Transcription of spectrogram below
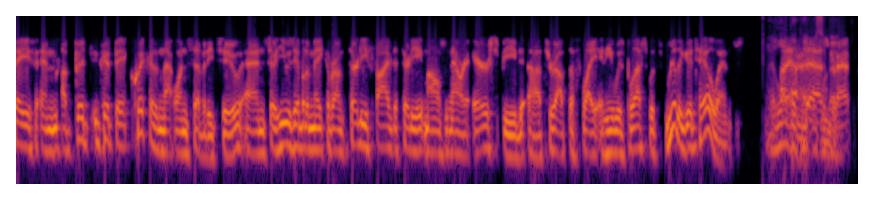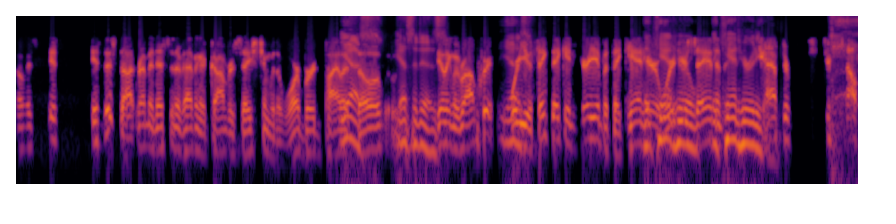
safe and a bit, a good bit quicker than that 172. And so he was able to make around 35 to 38 miles an hour airspeed uh, throughout the flight, and he was blessed with really good tailwinds. I love I that. Ask Matt, though, is, is, is this not reminiscent of having a conversation with a warbird pilot? Yes, though, yes, it is. Dealing with Rob, where, yes. where you think they can hear you, but they can't they hear can't what hear, you're saying. They can't hear anything. You have to yourself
